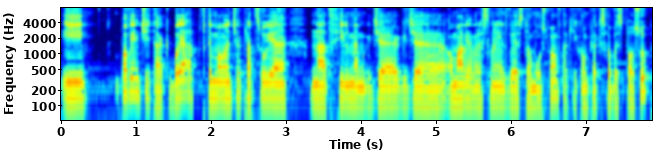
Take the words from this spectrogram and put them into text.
i powiem ci tak, bo ja w tym momencie pracuję nad filmem, gdzie, gdzie omawiam WrestleMania 28 w taki kompleksowy sposób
